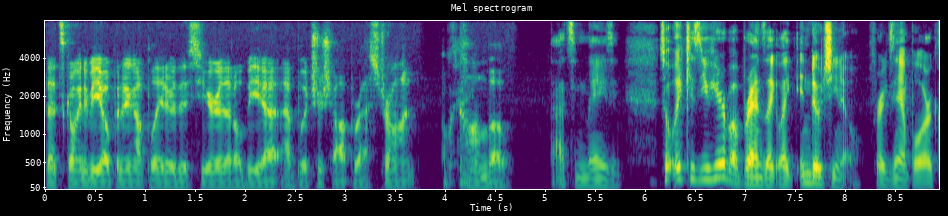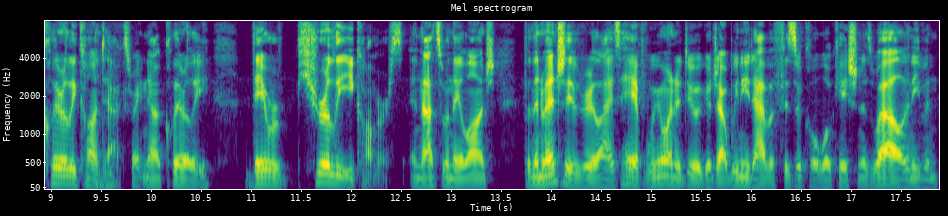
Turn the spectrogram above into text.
that's going to be opening up later this year. That'll be a, a butcher shop restaurant Okay. combo. That's amazing. So, because you hear about brands like like Indochino, for example, or Clearly Contacts. Right now, Clearly, they were purely e-commerce, and that's when they launched. But then eventually, we realized, hey, if we want to do a good job, we need to have a physical location as well, and even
